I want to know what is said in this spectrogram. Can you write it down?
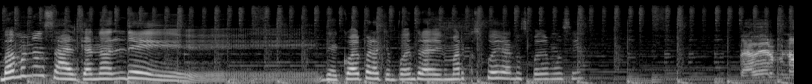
Vámonos al canal de. ¿De cuál para que pueda entrar en Marcos Juega? ¿Nos podemos ir? A ver, no,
